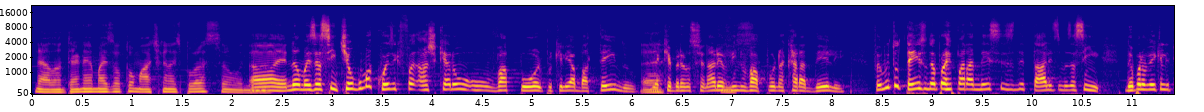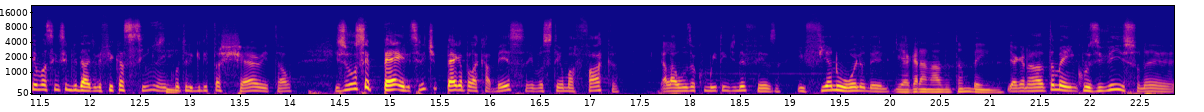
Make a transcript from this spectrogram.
Não, a lanterna é mais automática na exploração. Né? Ah, é. Não, mas assim, tinha alguma coisa que acho que era o, o vapor, porque ele ia batendo, É. ia quebrando o cenário, ia vindo vapor na cara dele. Foi muito tenso, deu pra reparar nesses detalhes, mas assim, deu pra ver que ele tem uma sensibilidade. Ele fica assim, né? Sim. Enquanto ele grita Sherry e tal. E se você pega, se ele te pega pela cabeça e você tem uma faca, ela usa como item de defesa. Enfia no olho dele. E a granada também, né? E a granada também. Inclusive isso, né?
